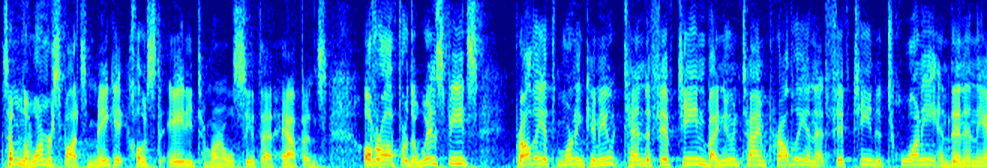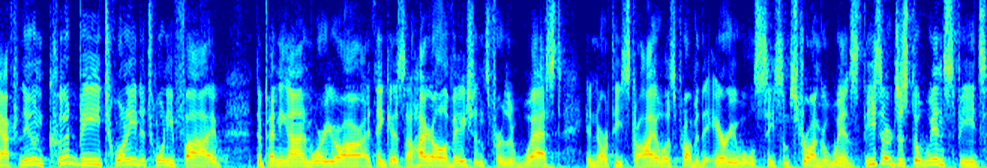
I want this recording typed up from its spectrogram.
Some of the warmer spots may get close to 80 tomorrow. We'll see if that happens. Overall, for the wind speeds, probably at the morning commute, 10 to 15. By noontime, probably in that 15 to 20. And then in the afternoon, could be 20 to 25, depending on where you are. I think as the higher elevations further west in northeast Iowa is probably the area where we'll see some stronger winds. These are just the wind speeds.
